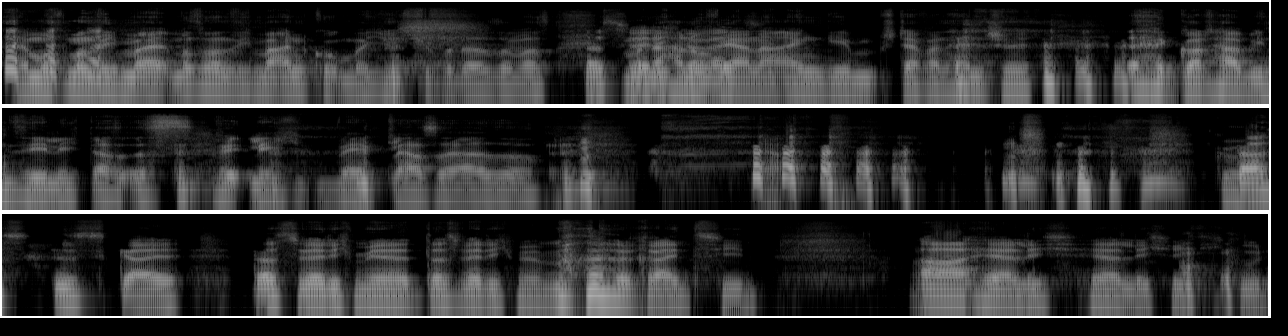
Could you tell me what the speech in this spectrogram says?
Da muss man sich mal, muss man sich mal angucken bei YouTube oder sowas. Das mal da Hallo bereit. Werner eingeben, Stefan Henschel. Gott hab ihn selig, das ist wirklich Weltklasse, also. Ja. das ist geil. Das werde ich mir, das werde ich mir mal reinziehen. Ah, herrlich, herrlich, richtig gut.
